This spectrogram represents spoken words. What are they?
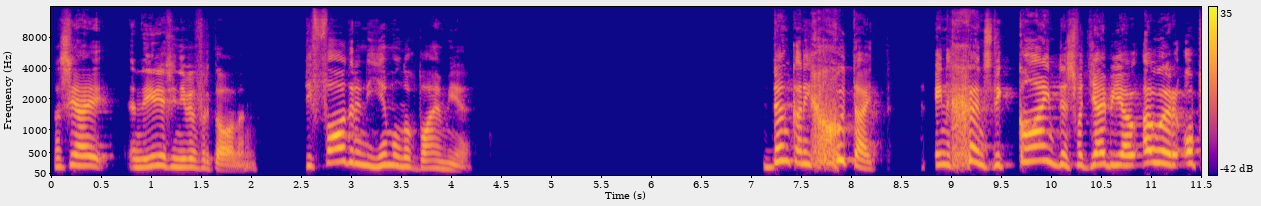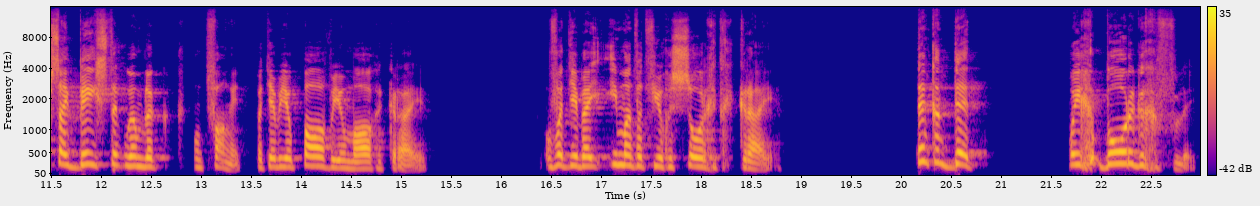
Dan sê hy in hierdie is 'n nuwe vertaling. Die Vader in die hemel nog baie meer. Dink aan die goedheid en guns, die kindness wat jy by jou ouer op sy beste oomblik ontvang het, wat jy by jou pa of by jou ma gekry het. Of wat jy by iemand wat vir jou gesorg het gekry het. Dink aan dit. Waar jy geborge gevoel het.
